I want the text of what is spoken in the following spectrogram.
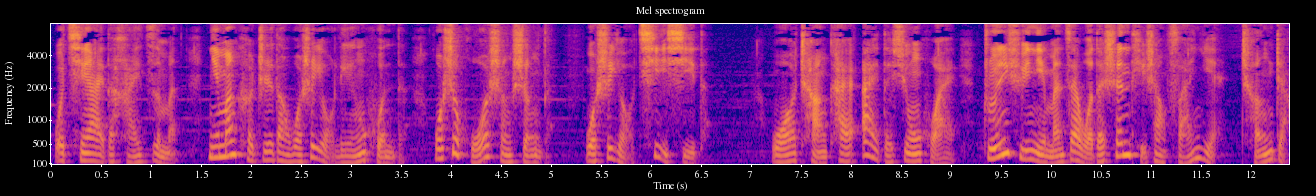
我亲爱的孩子们，你们可知道我是有灵魂的，我是活生生的，我是有气息的。我敞开爱的胸怀，准许你们在我的身体上繁衍成长。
